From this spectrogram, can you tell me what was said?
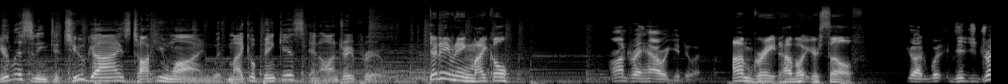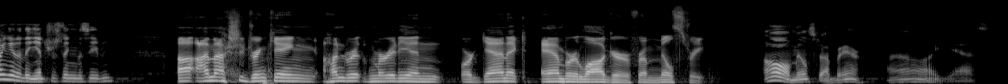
You're listening to Two Guys Talking Wine with Michael Pinkus and Andre Proulx. Good evening, Michael. Andre, how are you doing? I'm great. How about yourself? Good. What, did you drink anything interesting this evening? Uh, I'm actually drinking 100th Meridian Organic Amber Lager from Mill Street. Oh, Mill Street Beer. Oh, yes.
